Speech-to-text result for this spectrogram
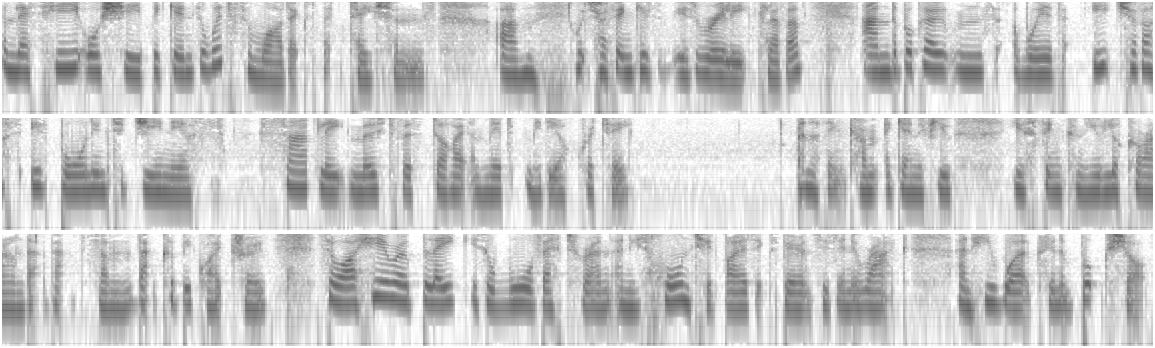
unless he or she begins with some wild expectations, um, which I think is is really clever. And the book opens with "Each of us is born into genius. Sadly, most of us die amid mediocrity." And I think um, again, if you you think and you look around, that that's um, that could be quite true. So our hero Blake is a war veteran, and he's haunted by his experiences in Iraq, and he works in a bookshop.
